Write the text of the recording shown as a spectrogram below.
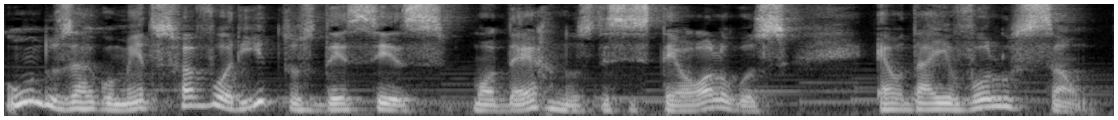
Um dos argumentos favoritos desses modernos, desses teólogos, é o da evolução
